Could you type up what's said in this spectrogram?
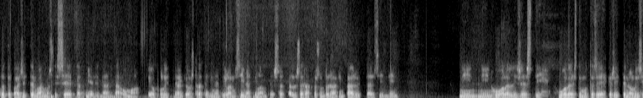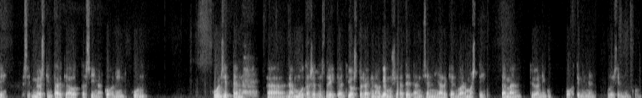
totta kai sitten varmasti se, että mietitään tämä oma geopoliittinen geostrateginen tilanne siinä tilanteessa, että tällaisen ratkaisun todellakin päädyttäisiin, niin, niin, niin huolellisesti, huolellisesti, mutta se ehkä sitten olisi myöskin tärkeää aloittaa siinä kohdin, kun, kun sitten ää, nämä muut asiat liikkeelle, jos todellakin hakemus jätetään, niin sen jälkeen varmasti tämän työn niin kuin, pohtiminen olisi niin kuin,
